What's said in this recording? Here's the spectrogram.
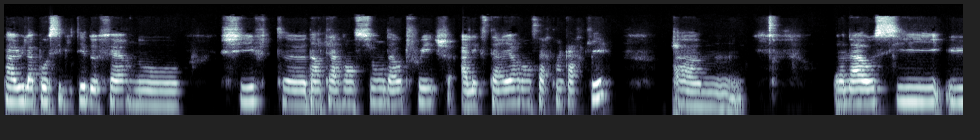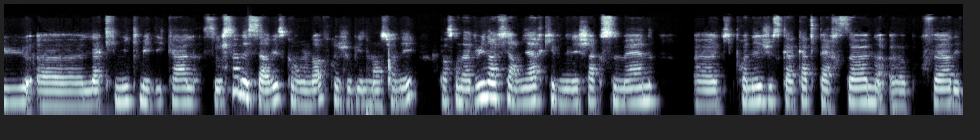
pas eu la possibilité de faire nos shifts euh, d'intervention, d'outreach à l'extérieur dans certains quartiers. Euh, on a aussi eu euh, la clinique médicale. C'est aussi un des services que l'on offre, que j'ai oublié de mentionner, parce qu'on avait une infirmière qui venait chaque semaine, qui prenait jusqu'à quatre personnes pour faire des,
